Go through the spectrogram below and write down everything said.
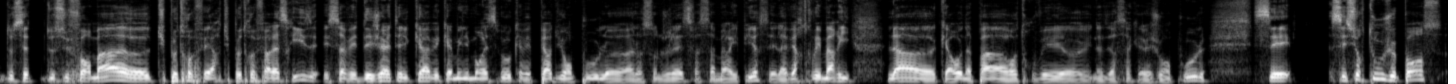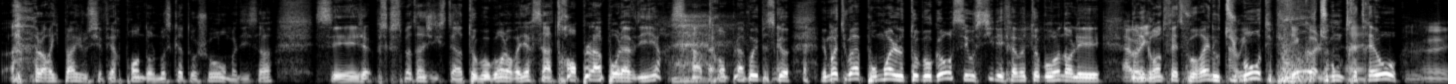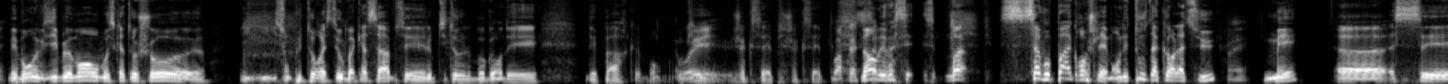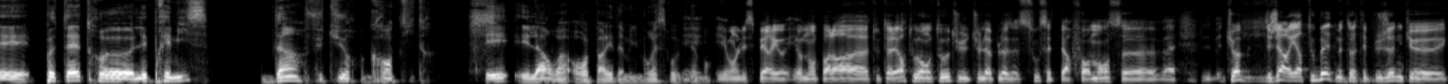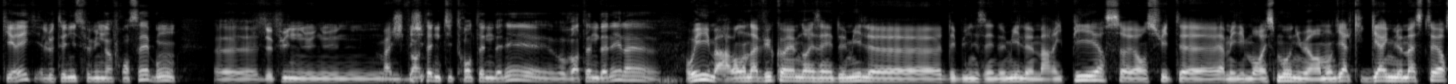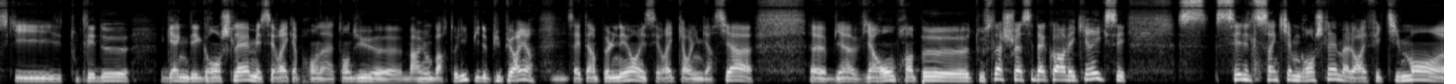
de, cette, de ce format. euh, tu peux te refaire, tu peux te refaire la cerise, et ça avait déjà été le cas avec Amélie Mauresmo, qui avait perdu en poule euh, à Los Angeles face à Marie Pierce, et elle avait retrouvé Marie. Là, euh, Caro n'a pas retrouvé euh, une adversaire qu'elle avait joué en poule. C'est c'est surtout, je pense, alors il paraît que je me suis fait reprendre dans le Moscato Show, on m'a dit ça, c'est parce que ce matin j'ai dit que c'était un toboggan, alors on va dire que c'est un tremplin pour l'avenir, c'est un tremplin, oui, parce que, mais moi tu vois, pour moi le toboggan c'est aussi les fameux toboggans dans les, Ah dans oui. les grandes fêtes foraines où tu Ah oui. montes et puis tu montes très Ouais. très haut. Ouais. Mais bon, visiblement au Moscato Show, euh, ils, sont plutôt restés au bac à sable, c'est le petit toboggan des, des parcs. Bon, ok, Oui. j'accepte, j'accepte. Bon, Non, ça mais bah, moi, ça vaut pas un grand chelem. On est tous d'accord là-dessus. Ouais. Mais euh, c'est peut-être euh, les prémices d'un futur grand titre. Et, et là, on va en reparler d'Amélie Mauresmo, évidemment. et on l'espère et, et on en parlera euh, tout à l'heure. Toi, Anto, tu, tu la places sous cette performance. euh, bah, tu vois, déjà, regarde tout bête, mais toi, tu es plus jeune que- qu'Eric. le tennis féminin français, bon, euh, depuis une, une- une Bah, vingtaine, une petite trentaine d'années, euh, vingtaine d'années, là. Oui, bah, on a vu quand même dans les années 2000, euh, début des années 2000, Marie Pierce, euh, ensuite Amélie Mauresmo, numéro 1 mondial, qui gagne le Masters, qui toutes les deux gagnent des grands chelems. Et c'est vrai qu'après, on a attendu Marion Bartoli, puis depuis plus rien. Mm. Ça a été un peu le néant. Et c'est vrai que Caroline Garcia bien, vient rompre un peu tout cela. Je suis assez d'accord avec Eric. C'est, c'est le cinquième grand chelem. Alors effectivement,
